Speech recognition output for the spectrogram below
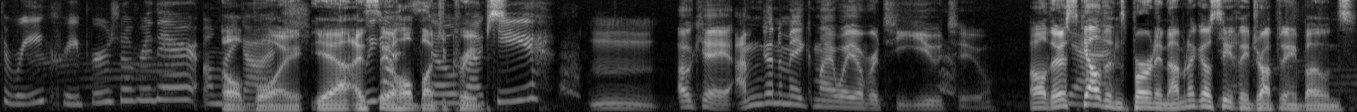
three creepers over there? Oh my Oh gosh. boy, yeah, I We see a got whole bunch so of creeps. lucky. Mm. Okay, I'm gonna make my way over to you two. Oh, there's Yeah. skeletons burning. I'm gonna go see if Yeah. they dropped any bones.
